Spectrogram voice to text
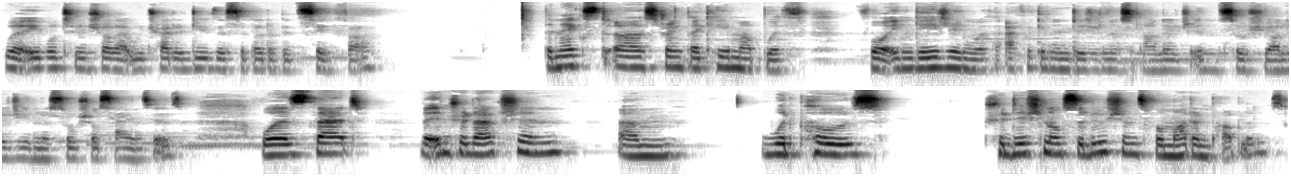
we're able to ensure that we try to do this a little bit safer. The next uh, strength I came up with for engaging with African indigenous knowledge in sociology and the social sciences was that the introduction um, would pose traditional solutions for modern problems.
